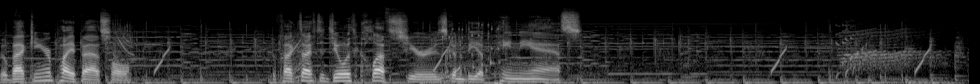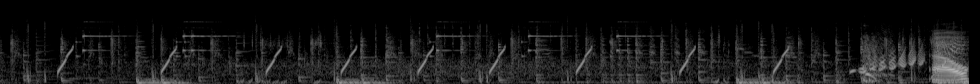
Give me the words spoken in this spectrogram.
Go back in your pipe, asshole. The fact I have to deal with clefts here is gonna be a pain in the ass. Ow.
